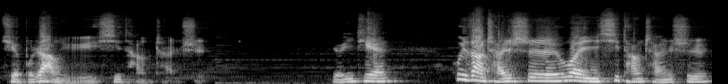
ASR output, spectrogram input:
却不让于西堂禅师。有一天，慧藏禅师问西堂禅师：“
